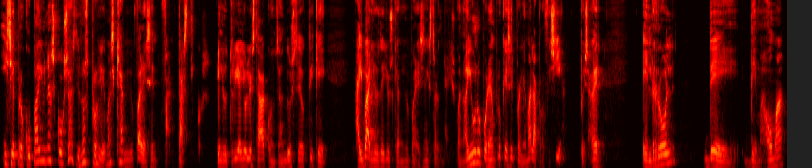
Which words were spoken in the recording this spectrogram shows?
y se preocupa de unas cosas, de unos problemas que a mí me parecen fantásticos. El otro día yo le estaba contando a usted, Octi, que hay varios de ellos que a mí me parecen extraordinarios. Bueno, hay uno, por ejemplo, que es el problema de la profecía. Pues a ver, el rol de, de Mahoma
